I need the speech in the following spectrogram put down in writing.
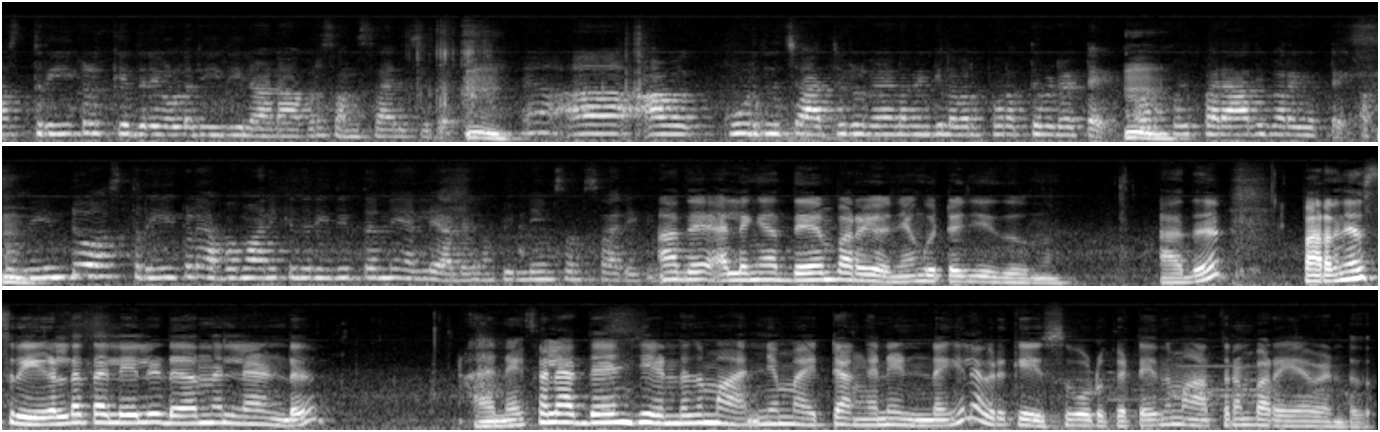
ആ സ്ത്രീകൾക്കെതിരെയുള്ള രീതിയിലാണ് അവർ സംസാരിച്ചത്. കൂടുതൽ ചാറ്റുകൾ വേണമെങ്കിൽ അവർ പുറത്തുവിടട്ടെ. അവർ പോയി പരാതി പറയട്ടെ. അപ്പൊ വീണ്ടും ആ സ്ത്രീകളെ അപമാനിക്കുന്ന രീതിയിൽ തന്നെയല്ലേ അദ്ദേഹം പിന്നെയും സംസാരിക്കുന്നത്? അതെ അല്ലെങ്കിൽ അദ്ദേഹം പറയോ ഞാൻ കുറ്റം ചെയ്തു അത് പറഞ്ഞ സ്ത്രീകളുടെ തലയിൽ ഇടുക എന്നല്ലാണ്ട് അതിനേക്കാൾ അദ്ദേഹം ചെയ്യേണ്ടത് മാന്യമായിട്ട് അങ്ങനെ ഉണ്ടെങ്കിൽ അവർ കേസ് കൊടുക്കട്ടെ എന്ന് മാത്രം പറയാൻ വേണ്ടത്.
